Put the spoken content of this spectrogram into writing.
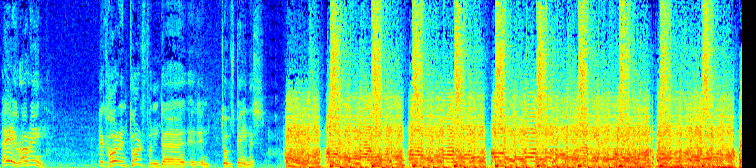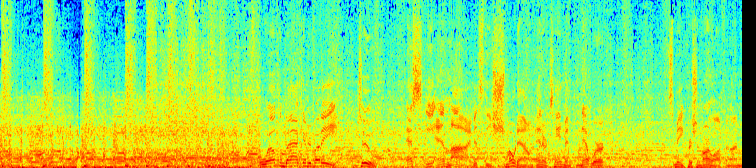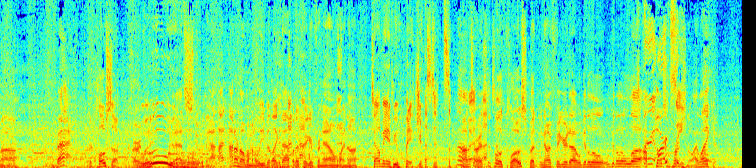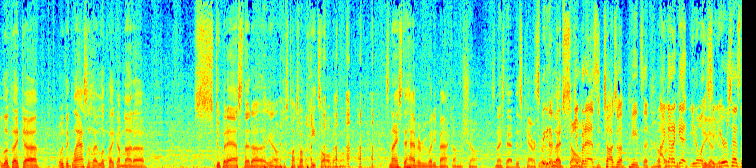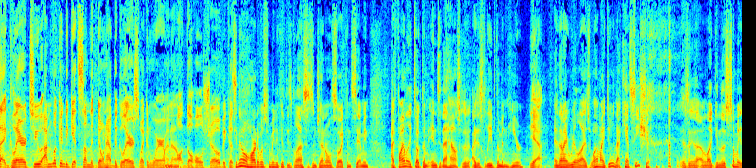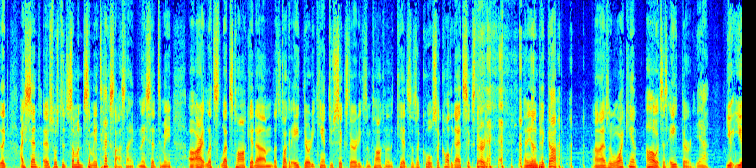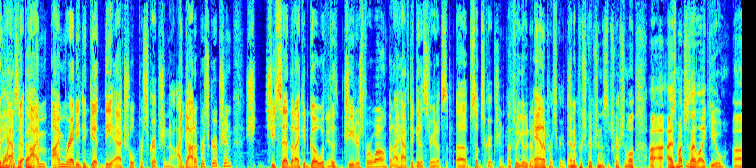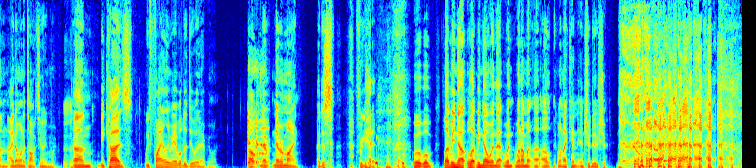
Hey, Roaring. Jeg har en turf and uh, in Tom's penis. Welcome back, everybody, to SEN Live. It's the Schmoedown Entertainment Network. It's me, Kristian Harloff, and I'm uh, I'm back. The close up for everybody. Look at that stupid thing. I, I, I don't know if I'm going to leave it like that, but I figured for now, why not? Tell me if you want to adjust it. No, it's all right. It's, it's a little close, but you know, I figured uh, we'll get a little, we'll get a little uh, very up close and artsy. personal. I like it. I look like uh, with the glasses. I look like I'm not a stupid ass that uh, you know just talks about pizza all day long. It's nice to have everybody back on the show. It's nice to have this character. Speaking Look of at that stupid ass that talks about pizza, don't I talk gotta about get. pizza. You know What you So get? yours has that glare too. I'm looking to get some that don't have the glare, so I can wear I them know. all, the whole show. Because Do you know how hard it was for me to get these glasses in general so I can see? I mean, I finally took them into the house because I just leave them in here. yeah, And then I realized, why am I doing that? I can't see shit. I'm like, you know, there's so many. Like, I sent, I was supposed to. Someone sent me a text last night, and they said to me, uh, "All right, let's let's talk at um, let's talk at eight thirty. Can't do six thirty because I'm talking to the kids." So I was like, "Cool." So I called the guy at six thirty, and he didn't pick up. And I was like, "Well, why can't?" Oh, it says eight thirty. yeah. You you blind have to. I'm I'm ready to get the actual prescription now. I got a prescription. She, said that I could go with Yeah. the cheaters for a while, but I have to get a straight up uh, subscription That's what you got to do. and a prescription. and a prescription and subscription. Well, uh, as much as I like you, um, I don't want to talk to you anymore um, because we finally were able to do it. Everyone. Oh, never, never mind. I just forget it. well, well, let me know. Let me know when that when when I'm uh, uh, when I can introduce you.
